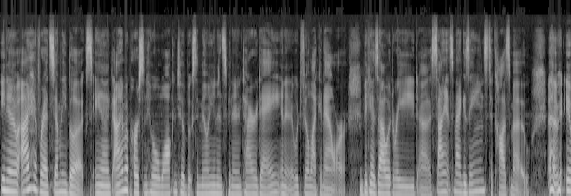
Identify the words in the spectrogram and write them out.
You know, I have read so many books, and I'm a person who will walk into a books a million and spend an entire day, and it would feel like an hour Mm-hmm. because I would read uh, science magazines to Cosmo. Um, it,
